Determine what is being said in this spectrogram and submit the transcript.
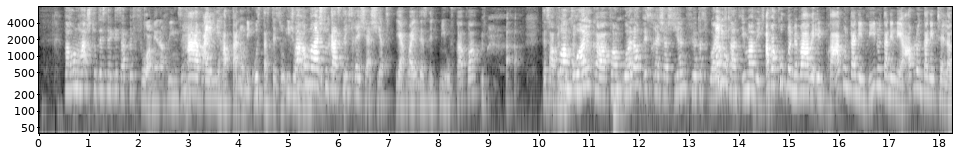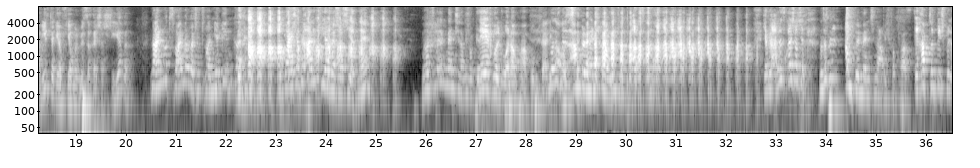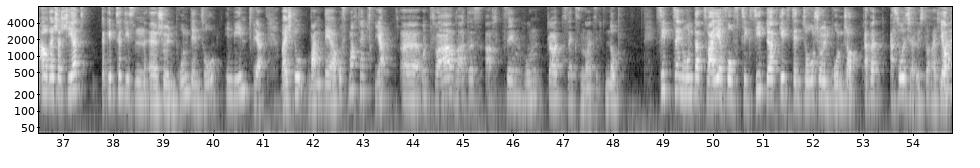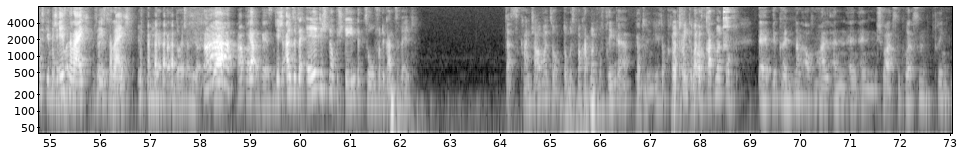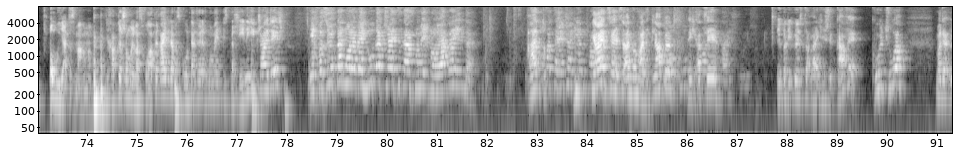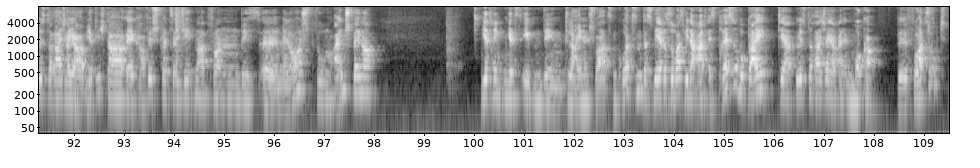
Warum hast du das nicht gesagt, bevor wir nach Wien sind? Ha, weil ich habe da noch nicht gewusst, dass das so ist. Warum hab hast du das nicht recherchiert? Ja, weil das nicht meine Aufgabe war. das habe ich Vom, nicht so Ur Glück gehabt. vom Urlaub ist Recherchieren für das Ah. Urlaubsland immer wichtig. Aber guck mal, wir waren in Prag und dann in Wien und dann in Neapel und dann in Tel Aviv. Da hätte ich ja viermal müssen recherchieren. Nein, nur zweimal, weil ich es bei mir geben kann. Wobei ich habe ja alle vier recherchiert, ne? Nur das mit den Menschen habe ich vergessen. Nee, ich wollte Urlaub haben. Punkt, fertig, Nur das mit den aus. Ampelmenschen habe ich verpasst. ich habe ja alles recherchiert. Nur das mit den Ampelmenschen habe ich verpasst. Ich habe zum Beispiel auch recherchiert, da gibt es ja diesen äh, schönen Brunnen, den Zoo in Wien. Ja. Weißt du, wann der aufgemacht hat? Ja, äh, und zwar war das 1896. Nope. 1752, sieh, dort gibt es den Zoo Schönbrunn schon. Aber, ach so, das ist ja Österreich. Ja, ah, ich gehe mal ist Österreich, ist Österreich. Ich bin hier gerade in Deutschland wieder. Ah, hab was ja, vergessen. Ist also der älteste noch bestehende Zoo von der ganzen Welt. Das kann ich auch mal so. Da muss man gerade mal drauf trinken, ja? da trinke ich doch Da gerade. trinken wir doch gerade mal drauf. Äh, wir könnten dann auch mal einen, einen, einen schwarzen kurzen trinken. Oh ja, das machen wir. Ich habe da schon mal was vorbereitet, aber es geht natürlich im Moment, bis die Maschine eingeschaltet ist. Ich versuche dann mal ein wenig lauter zu schwätzen, dass man mich noch hört da hinten. Halt, du erzählst halt ja, erzählst du einfach mal die Klappe. Ich erzähle über die österreichische Kaffeekultur, weil der Österreicher ja wirklich da äh, Kaffeespezialitäten hat, von bis äh, Melange zum Einspänner. Wir trinken jetzt eben den kleinen schwarzen kurzen. Das wäre sowas wie eine Art Espresso, wobei der Österreicher ja einen Mokka bevorzugt.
